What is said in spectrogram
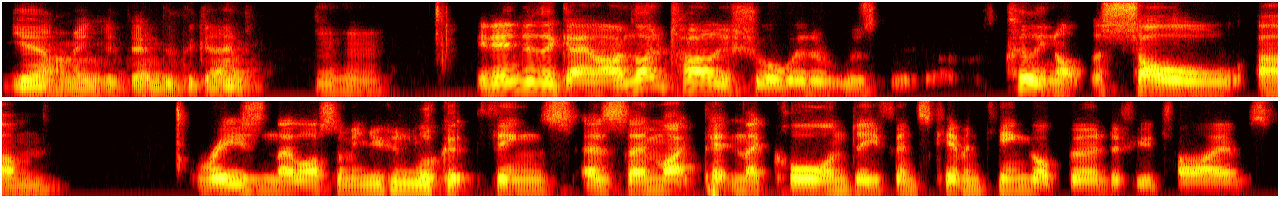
yeah, I mean, it ended the game. Mm-hmm it ended the game. I'm not entirely sure whether it was clearly not the sole um, reason they lost. I mean, you can look at things as they Mike Pettine, they call on defense. Kevin King got burned a few times.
